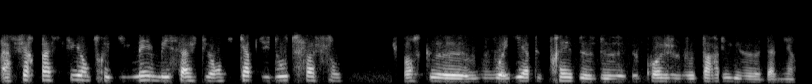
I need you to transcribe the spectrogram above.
à faire passer entre guillemets le message du handicap d'une autre façon. Je pense que vous voyez à peu près de, quoi je veux parler, euh, Damien.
